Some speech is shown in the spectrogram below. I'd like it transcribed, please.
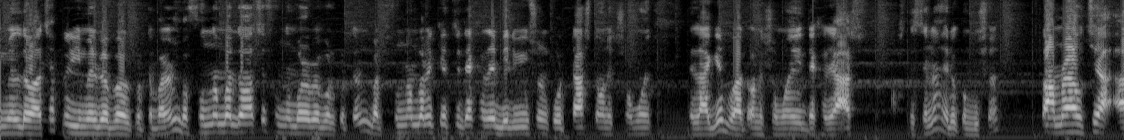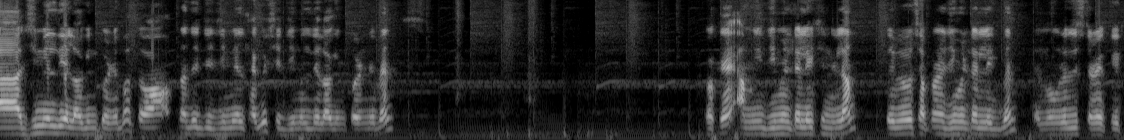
ইমেল দেওয়া আছে। আপনি ইমেল ব্যবহার করতে পারেন বা ফোন নাম্বার দেওয়া আছে ফোন নাম্বার ব্যবহার করতে পারেন। বাট ফোন নাম্বারের ক্ষেত্রে দেখা যায় ভেরিফিকেশন করতে আসতে অনেক সময় লাগে বাট অনেক সময় দেখা যায় আস, আসতেছে না এরকম বিষয়। তো আমরা হচ্ছে জিমেল দিয়ে লগ ইন করে নেব। তো আপনাদের যে জিমেল থাকবে, সেই জিমেল দিয়ে লগ ইন করে নেবেন। ওকে আমি জিমেলটা লিখে নিলাম। তো এইভাবে হচ্ছে আপনারা জিমেলটা লিখবেন এবং রেজিস্টারে ক্লিক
